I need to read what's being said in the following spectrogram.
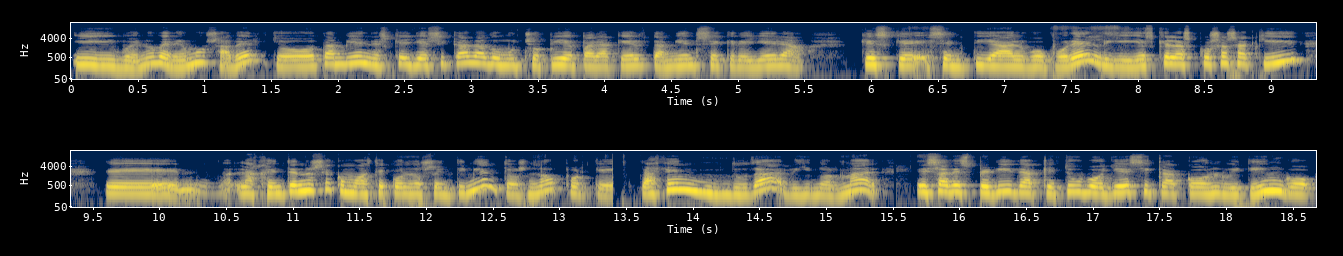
Y bueno, veremos, a ver, yo también, es que Jessica ha dado mucho pie para que él también se creyera que es que sentía algo por él. Y es que las cosas aquí, eh, la gente no sé cómo hace con los sentimientos, ¿no? Porque te hacen dudar y normal. Esa despedida que tuvo Jessica con Luitingo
